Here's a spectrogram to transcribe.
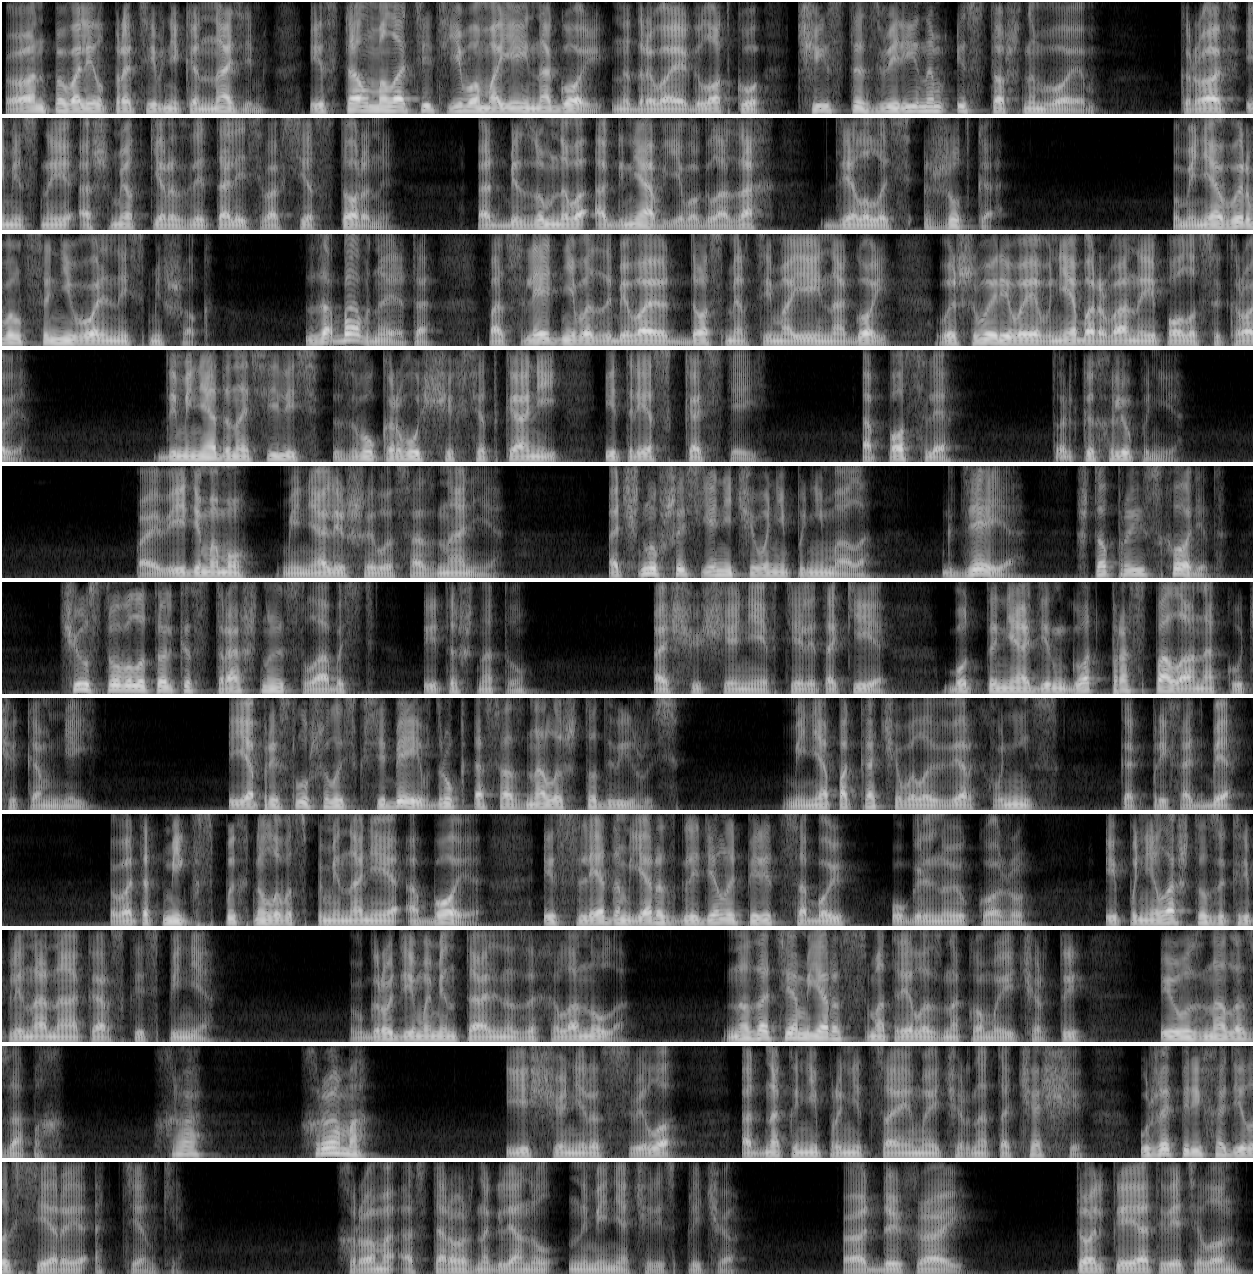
Он повалил противника на земь и стал молотить его моей ногой, надрывая глотку чисто звериным истошным воем. Кровь и мясные ошметки разлетались во все стороны. От безумного огня в его глазах делалось жутко. У меня вырвался невольный смешок. Забавно это. Последнего забивают до смерти моей ногой, вышвыривая в небо рваные полосы крови. До меня доносились звук рвущихся тканей и треск костей. А после только хлюпанье. По-видимому, меня лишило сознания. Очнувшись, я ничего не понимала. Где я? Что происходит? Чувствовала только страшную слабость и тошноту. Ощущения в теле такие, будто не один год проспала на куче камней. Я прислушалась к себе и вдруг осознала, что движусь. Меня покачивало вверх-вниз, как при ходьбе. В этот миг вспыхнуло воспоминание о бое, и следом я разглядела перед собой угольную кожу и поняла, что закреплена на акарской спине. В груди моментально захолонуло. Но затем я рассмотрела знакомые черты и узнала запах. «Хра... хрома!» Еще не рассвело, однако непроницаемая чернота чаще уже переходила в серые оттенки. Хрома осторожно глянул на меня через плечо. «Отдыхай!» Только и ответил он.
